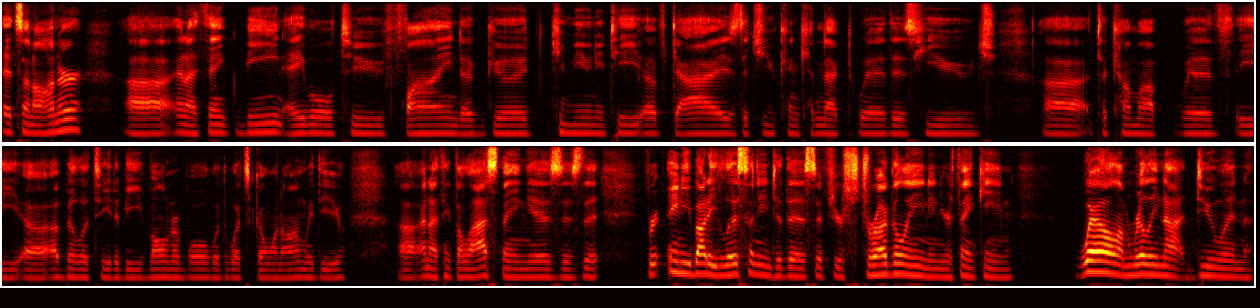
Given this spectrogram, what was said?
it's an honor. Uh, and I think being able to find a good community of guys that you can connect with is huge. Uh, to come up with the uh, ability to be vulnerable with what's going on with you, uh, and I think the last thing is is that for anybody listening to this, if you're struggling and you're thinking, well, I'm really not doing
